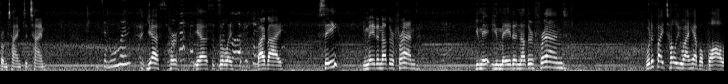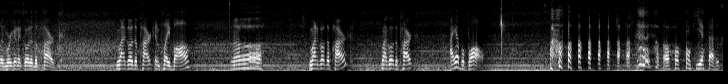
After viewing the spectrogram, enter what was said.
from time to time. It's a woman. Yes, her. Yes, it's a lady. Bye bye. See, you made another friend. You made you made another friend. What if I tell you I have a ball and we're gonna go to the park? You wanna go to the park and play ball? Oh. You want to go to the park? You want to go to the park? I have a ball. oh, yes.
